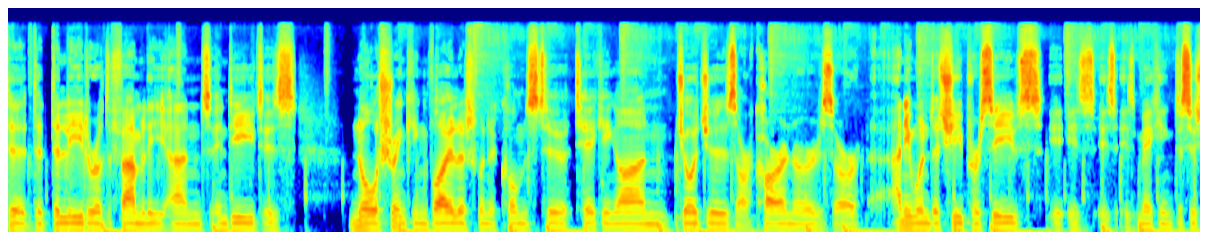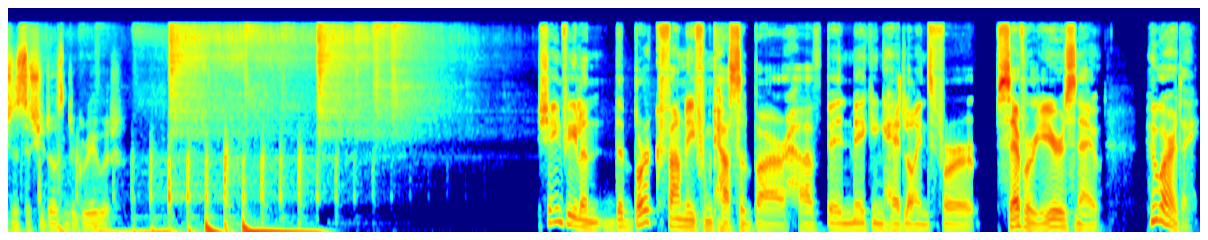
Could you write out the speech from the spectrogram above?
the, the, the leader of the family and indeed is no shrinking violet when it comes to taking on judges or coroners or anyone that she perceives is, is, is making decisions that she doesn't agree with. Shane Phelan, the Burke family from Castlebar have been making headlines for several years now. Who are they?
